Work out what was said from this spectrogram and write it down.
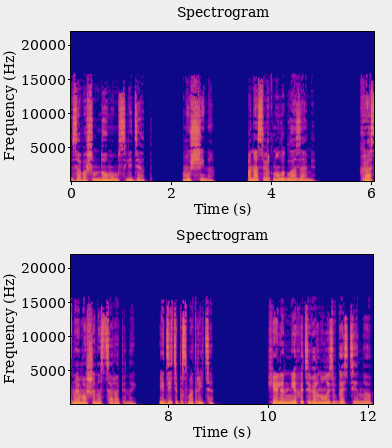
«За вашим домом следят. Мужчина». Она сверкнула глазами. «Красная машина с царапиной. Идите, посмотрите». Хелен нехотя вернулась в гостиную.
